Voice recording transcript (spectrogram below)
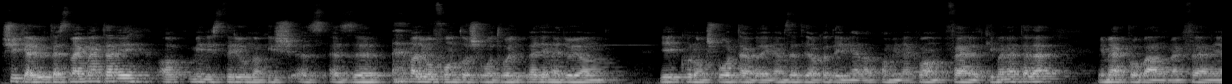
Sikerült ezt megmenteni, a minisztériumnak is ez, ez nagyon fontos volt, hogy legyen egy olyan jégkorong sportágbeli nemzeti akadémiának, aminek van felnőtt kimenetele. Mi megpróbálunk megfelelni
